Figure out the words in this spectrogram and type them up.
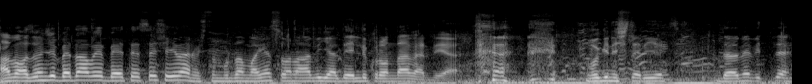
Abi az önce bedavaya BTS şeyi vermiştim buradan manyak. Sonra abi geldi 50 kron daha verdi ya. Bugün işler iyi. Dövme bitti.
